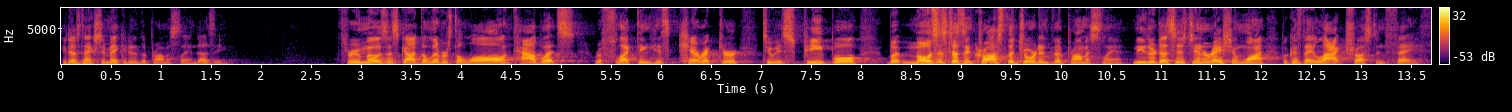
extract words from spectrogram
He doesn't actually make it into the promised land, does he? Through Moses, God delivers the law and tablets, reflecting his character to his people. But Moses doesn't cross the Jordan to the promised land. Neither does his generation. Why? Because they lack trust and faith.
